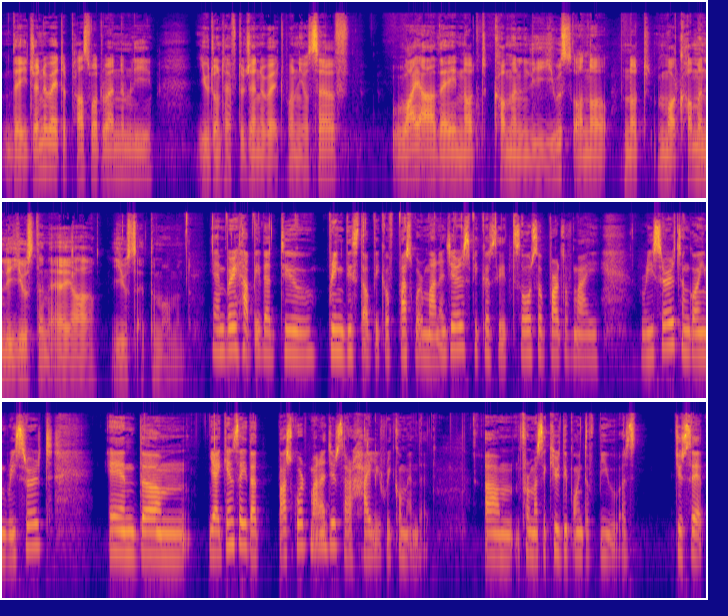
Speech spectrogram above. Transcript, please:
they generate a password randomly. You don't have to generate one yourself. Why are they not commonly used or no, not more commonly used than they are used at the moment? I'm very happy that you bring this topic of password managers because it's also part of my research, ongoing research. And um, yeah, I can say that password managers are highly recommended um, from a security point of view. As you said,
